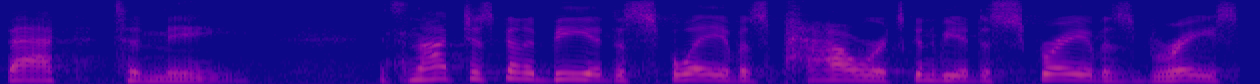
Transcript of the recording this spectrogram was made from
back to me. It's not just going to be a display of His power, it's going to be a display of His grace,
